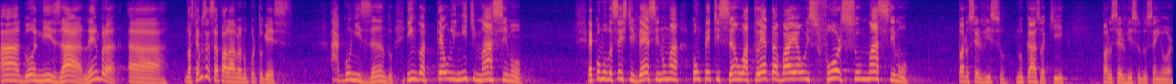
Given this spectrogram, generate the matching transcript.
agonizar. Lembra? Ah, nós temos essa palavra no português. Agonizando, indo até o limite máximo. É como você estivesse numa competição, o atleta vai ao esforço máximo para o serviço, no caso aqui, para o serviço do Senhor.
